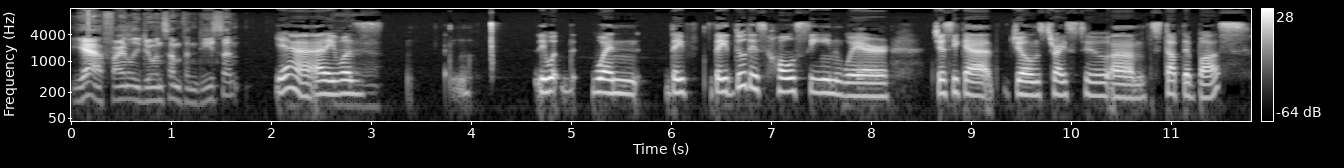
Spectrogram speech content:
Yeah, finally doing something decent. Yeah, and it was it, when they they do this whole scene where Jessica Jones tries to um, stop the bus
